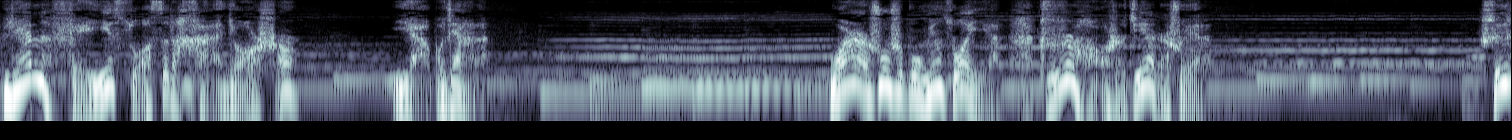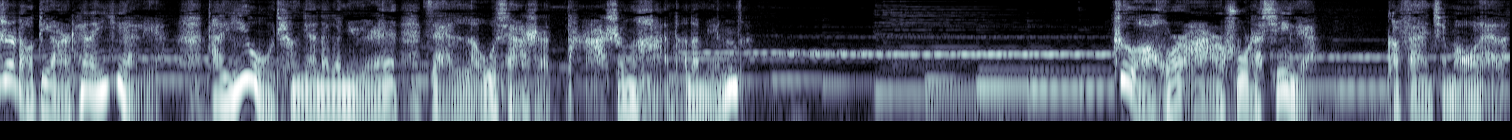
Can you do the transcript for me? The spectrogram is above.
连那匪夷所思的喊叫声。也不见了。我二叔是不明所以，只好是接着睡了。谁知道第二天的夜里，他又听见那个女人在楼下是大声喊他的名字。这会儿二叔这心里可犯起毛来了。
